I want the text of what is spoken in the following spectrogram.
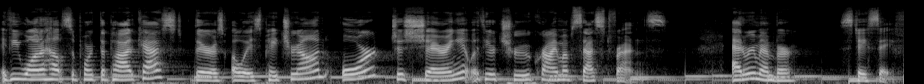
If you want to help support the podcast, there is always Patreon or just sharing it with your true crime obsessed friends. And remember, stay safe.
